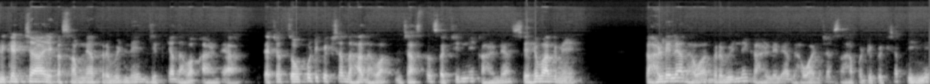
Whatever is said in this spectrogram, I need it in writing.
क्रिकेटच्या एका सामन्यात द्रविडने जितक्या धावा काढल्या त्याच्या चौपटीपेक्षा दहा धावा जास्त सचिनने काढल्या सेहवागने काढलेल्या धावा द्रविडने काढलेल्या धावांच्या सहापटीपेक्षा तीनने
